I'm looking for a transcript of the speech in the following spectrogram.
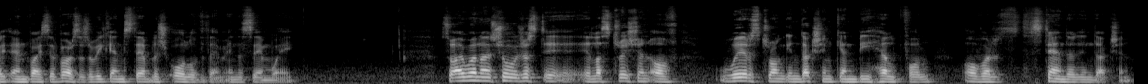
and vice versa. So we can establish all of them in the same way. So I want to show just an illustration of where strong induction can be helpful over standard induction.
